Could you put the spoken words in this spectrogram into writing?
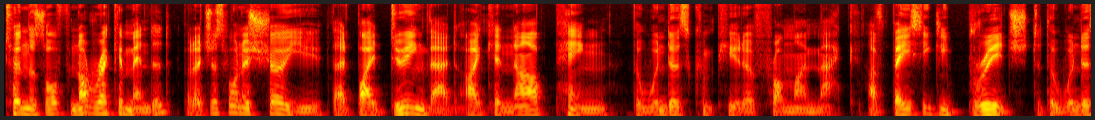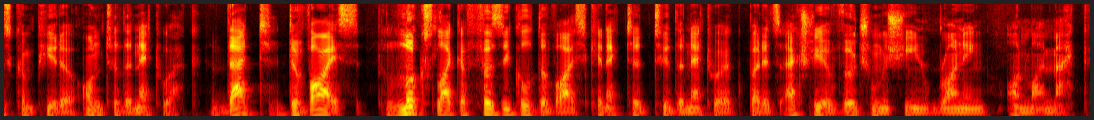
turn this off, not recommended, but I just want to show you that by doing that, I can now ping the Windows computer from my Mac. I've basically bridged the Windows computer onto the network. That device looks like a physical device connected to the network, but it's actually a virtual machine running on my Mac.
